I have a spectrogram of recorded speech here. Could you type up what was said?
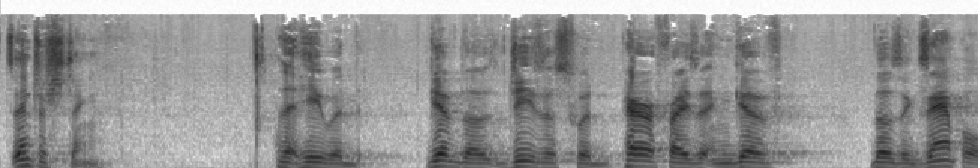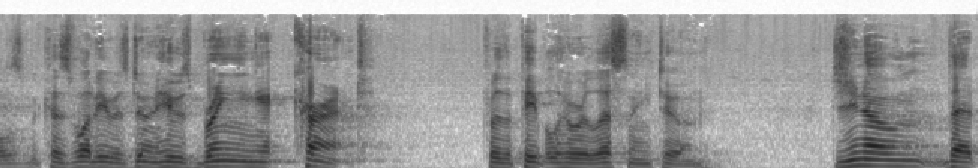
It's interesting that he would give those, Jesus would paraphrase it and give those examples because what he was doing, he was bringing it current for the people who were listening to him. Did you know that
